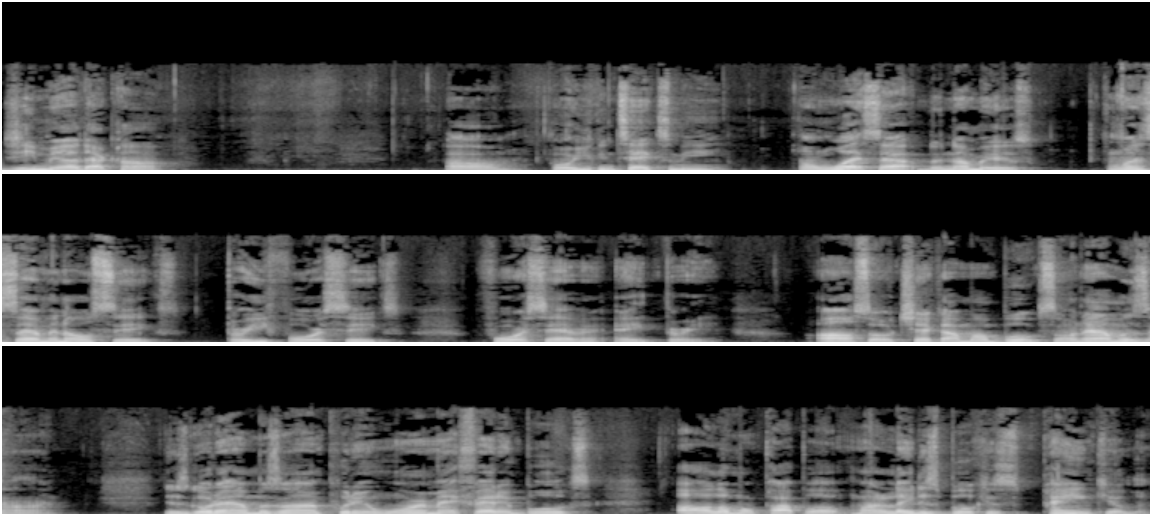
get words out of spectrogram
gmail.com. Um, or you can text me on WhatsApp. The number is 1706 346 4783. Also, check out my books on Amazon. Just go to Amazon, put in Warren McFadden books. All of them will pop up. My latest book is Painkiller.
